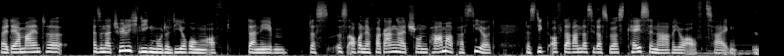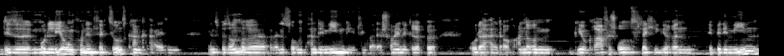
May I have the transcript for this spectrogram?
weil der meinte, also natürlich liegen Modellierungen oft daneben. Das ist auch in der Vergangenheit schon ein paar Mal passiert. Das liegt oft daran, dass sie das Worst-Case-Szenario aufzeigen. Diese Modellierung von Infektionskrankheiten, insbesondere wenn es so um Pandemien geht, wie bei der Schweinegrippe oder halt auch anderen geografisch großflächigeren Epidemien.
